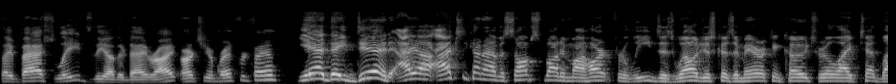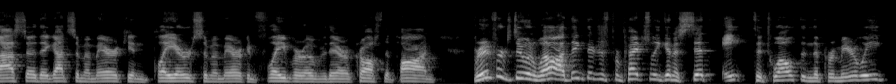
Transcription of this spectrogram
they bashed Leeds the other day, right? Aren't you a Brentford fan? Yeah, they did. I, uh, I actually kind of have a soft spot in my heart for Leeds as well, just because American coach, real life Ted Lasso. They got some American players, some American flavor over there across the pond. Brentford's doing well. I think they're just perpetually going to sit eighth to twelfth in the Premier League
